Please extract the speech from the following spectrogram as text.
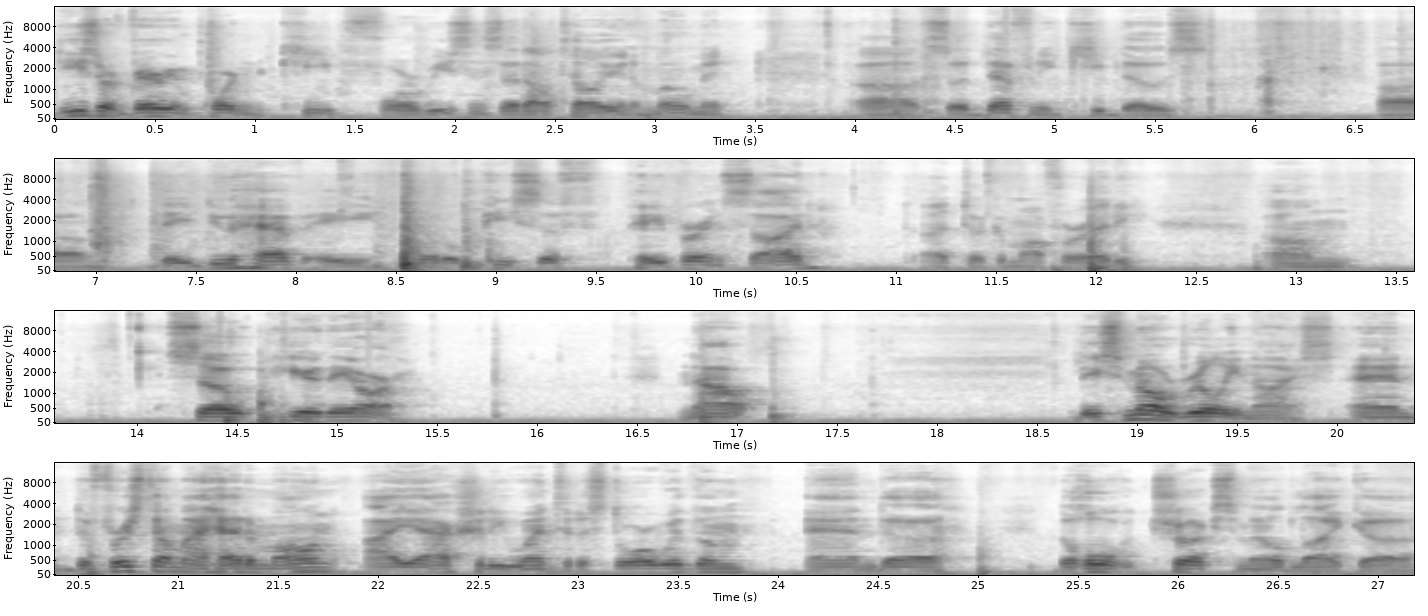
these are very important to keep for reasons that I'll tell you in a moment. Uh, so definitely keep those. Um, they do have a little piece of paper inside. I took them off already. Um, so here they are. Now they smell really nice. And the first time I had them on, I actually went to the store with them, and uh, the whole truck smelled like uh,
